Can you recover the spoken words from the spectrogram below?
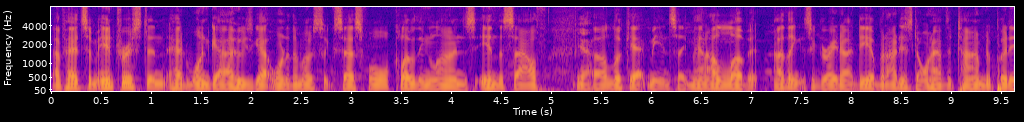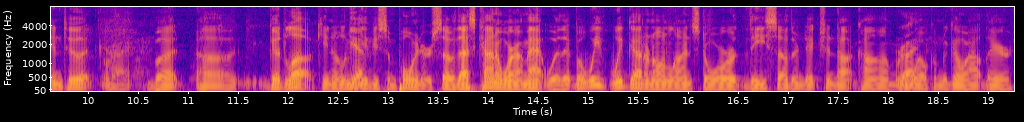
I've had some interest and had one guy who's got one of the most successful clothing lines in the South Yeah. uh, look at me and say, "Man, I love it. I think it's a great idea, but I just don't have the time to put into it." Right. But uh, good luck. You know, let me Yeah. give you some pointers. So that's kind of where I'm at with it. But we've we've got an online store, thesoutherndiction.com. You're Right. welcome to go out there.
